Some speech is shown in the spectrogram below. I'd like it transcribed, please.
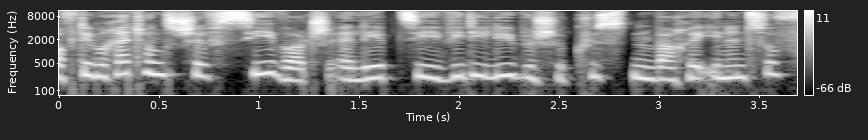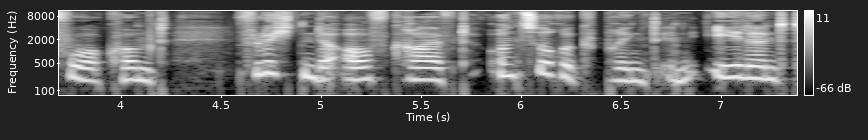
Auf dem Rettungsschiff Sea-Watch erlebt sie, wie die libysche Küstenwache ihnen zuvorkommt, Flüchtende aufgreift und zurückbringt in Elend,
